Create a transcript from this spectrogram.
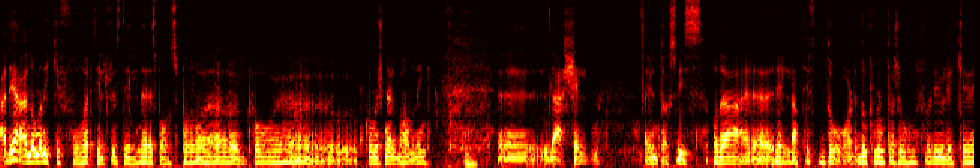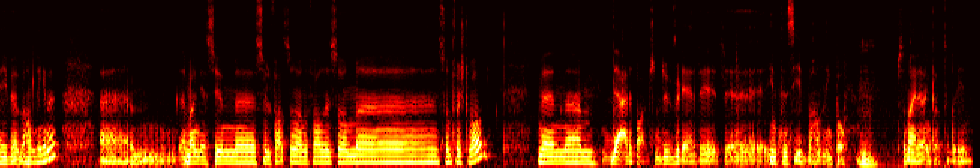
Ja, det er når man ikke får tilfredsstillende respons på, på uh, konvensjonell behandling. Mm. Uh, det er sjelden. Det er unntaksvis. Og det er relativt dårlig dokumentasjon for de ulike IV-behandlingene. det er magnesiumsulfat som anbefales som, som førstevalg. Men det er et barn som du vurderer intensivbehandling på, mm. som er i den kategorien.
